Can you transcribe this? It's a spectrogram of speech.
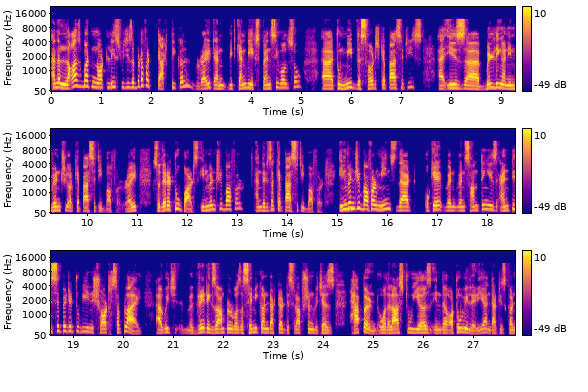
And the last but not least which is a bit of a tactical right? And which can be expensive also uh, to meet the storage capacities uh, is uh, building an inventory or capacity buffer, right? So there are two parts, inventory buffer and there is a capacity buffer. Mm-hmm. Inventory buffer means that okay when when something is anticipated to be in short supply uh, which a great example was a semiconductor disruption which has happened over the last two years in the automobile area and that is going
